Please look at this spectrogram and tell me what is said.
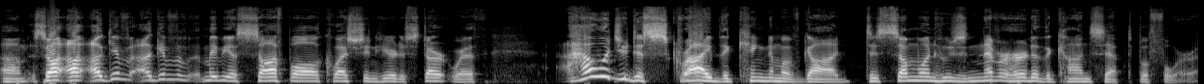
Um, so I'll, I'll, give I'll give maybe a softball question here to start with. How would you describe the kingdom of God to someone who's never heard of the concept before?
